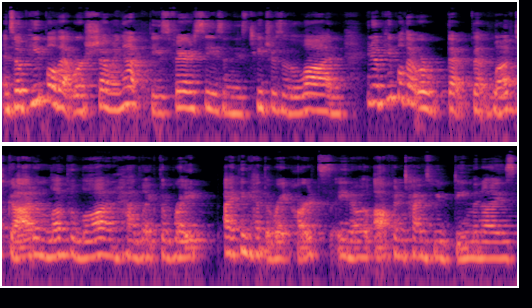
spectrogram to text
And so people that were showing up, these Pharisees and these teachers of the law, and you know, people that were that that loved God and loved the law and had like the right, I think had the right hearts. You know, oftentimes we demonize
